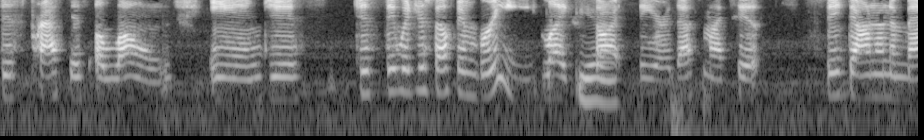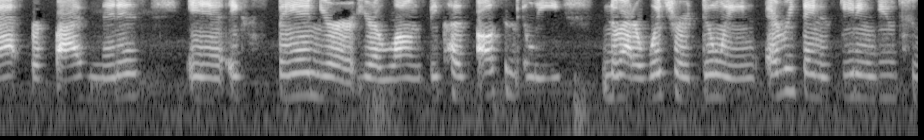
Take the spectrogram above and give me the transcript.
this practice alone and just just sit with yourself and breathe. Like start there. That's my tip. Sit down on the mat for five minutes and expand your your lungs because ultimately, no matter what you're doing, everything is getting you to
